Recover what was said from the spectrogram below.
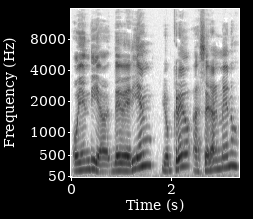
hoy en día. Deberían, yo creo, hacer al menos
